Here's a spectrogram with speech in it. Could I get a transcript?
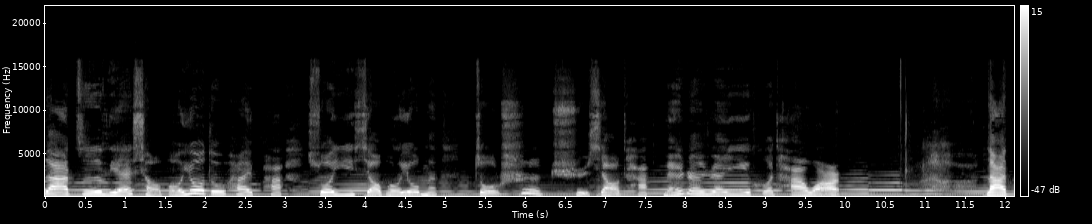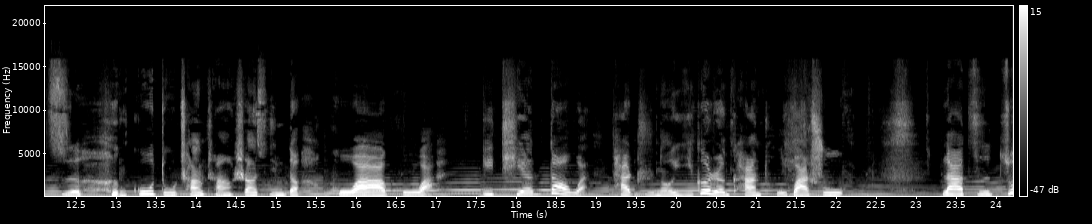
拉兹连小朋友都害怕，所以小朋友们总是取笑他，没人愿意和他玩。拉兹很孤独，常常伤心的哭啊哭啊，一天到晚。他只能一个人看图画书。拉兹最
